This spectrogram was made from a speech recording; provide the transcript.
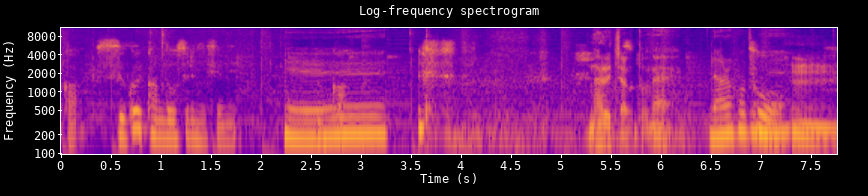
かすごい感動するんですよね。へえ 慣れちゃうとね。なるほどね。う。ん。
